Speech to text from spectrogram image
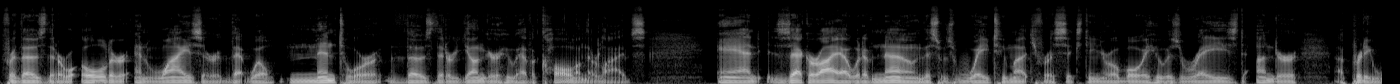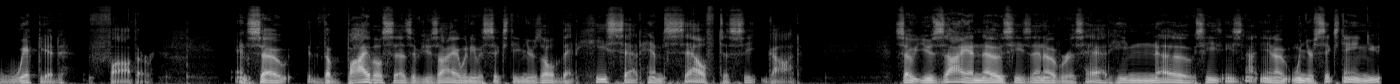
for those that are older and wiser that will mentor those that are younger who have a call on their lives. And Zechariah would have known this was way too much for a 16 year old boy who was raised under a pretty wicked father. And so the Bible says of Uzziah when he was 16 years old that he set himself to seek God. So Uzziah knows he's in over his head. He knows he, he's not, you know, when you're 16, you,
